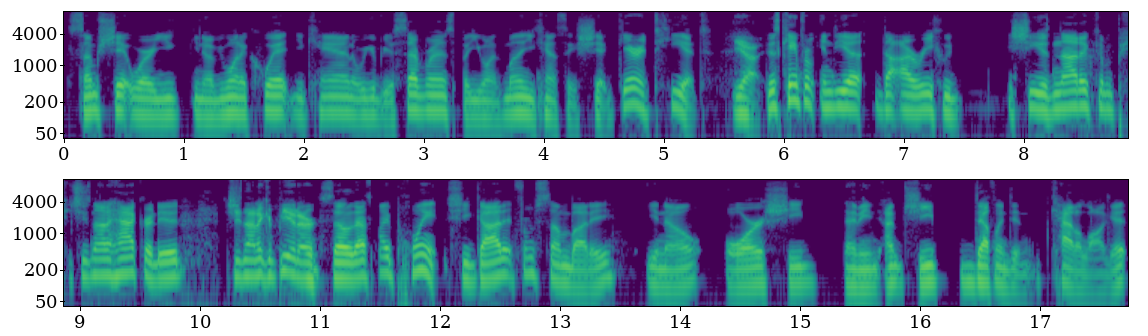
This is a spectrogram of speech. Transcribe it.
some shit where you, you know, if you want to quit, you can, or we give you a severance, but you want money, you can't say shit. Guarantee it. yeah This came from India who she is not a comp- she's not a hacker, dude. she's not a computer So that's my point. She got it from somebody, you know, or she. I mean, I'm, she definitely didn't catalog it,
